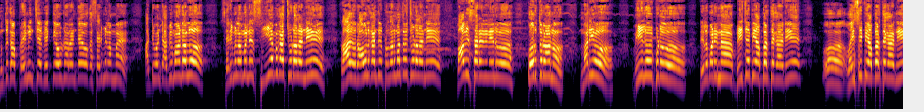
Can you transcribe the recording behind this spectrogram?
ముద్దుగా ప్రేమించే వ్యక్తి ఎవరున్నారంటే ఒక శర్మిలమ్మే. అటువంటి అభిమానులు శర్మిలమ్మని సీఎంగా చూడాలని రా రాహుల్ గాంధీ ప్రధానమంత్రి చూడాలని భావిస్తారని నేను కోరుతున్నాను. మరియు వీళ్ళు ఇప్పుడు నిలబడిన బీజేపీ అభ్యర్థి కానీ వైసీపీ అభ్యర్థి కానీ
